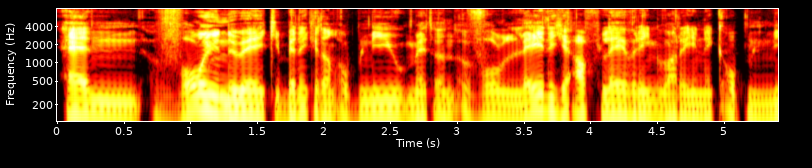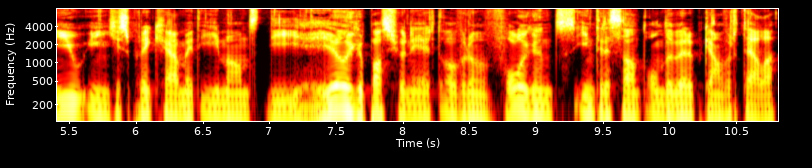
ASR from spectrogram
En volgende week ben ik er dan opnieuw met een volledige aflevering waarin ik opnieuw in gesprek ga met iemand die heel gepassioneerd over een volgend interessant onderwerp kan vertellen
